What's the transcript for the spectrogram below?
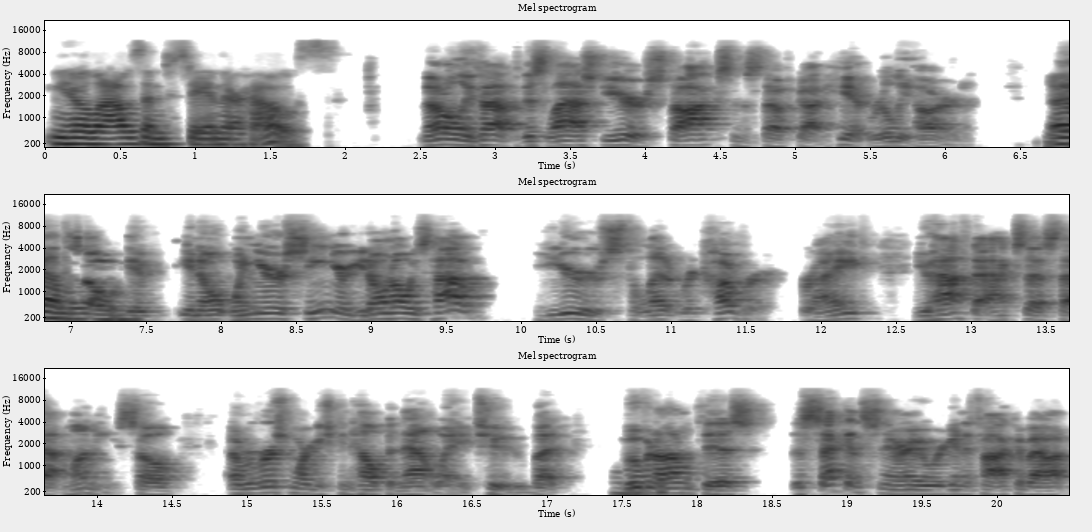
you know, allows them to stay in their house. Not only that, but this last year, stocks and stuff got hit really hard. Oh, so if, you know, when you're a senior, you don't always have years to let it recover, right? You have to access that money. So a reverse mortgage can help in that way too. But moving on with this, the second scenario we're going to talk about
